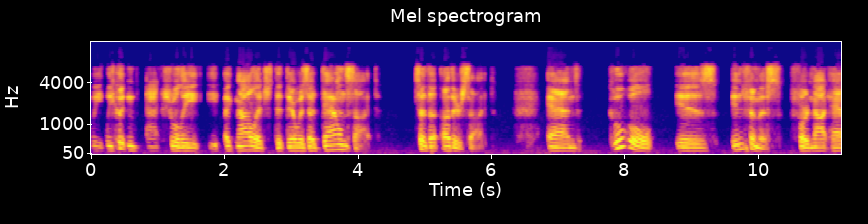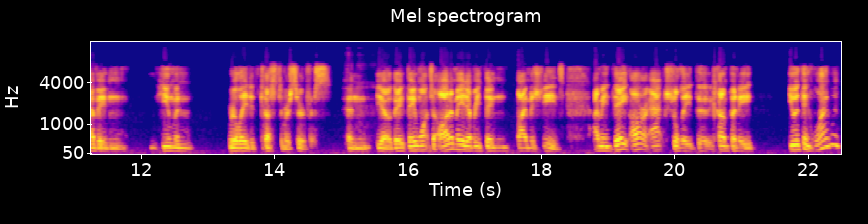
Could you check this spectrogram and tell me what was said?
we, we couldn't actually acknowledge that there was a downside to the other side. And Google is infamous for not having human related customer service. And, you know, they, they want to automate everything by machines. I mean, they are actually the company. You would think, why would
